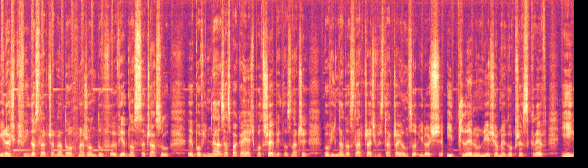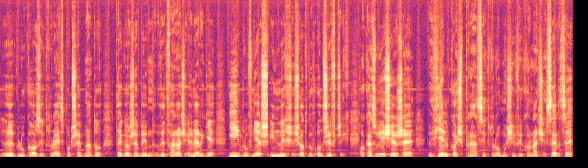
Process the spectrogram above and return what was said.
Ilość krwi dostarczana do narządów w jednostce czasu y, powinna zaspokajać potrzeby, to znaczy powinna dostarczać wystarczającą ilość i tlenu niesionego przez krew i y, glukozy, która jest potrzebna do tego, żeby wytwarzać energię i również innych środków odżywczych. Okazuje się, że wielkość pracy, którą musi wykonać serce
